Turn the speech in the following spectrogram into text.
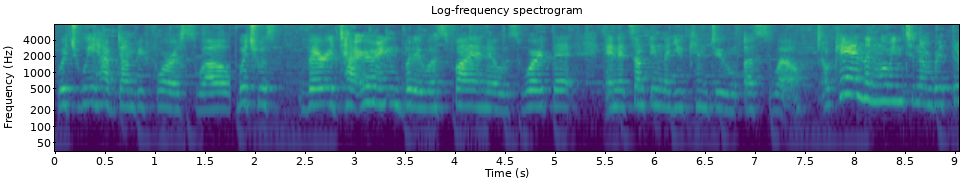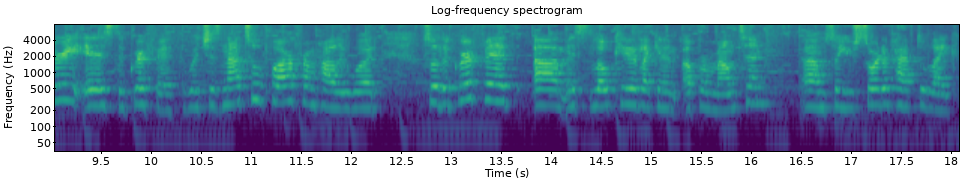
which we have done before as well which was very tiring but it was fun and it was worth it. And it's something that you can do as well. Okay and then moving to number three is the Griffith which is not too far from Hollywood So the Griffith um, is located like in an upper mountain. Um, so you sort of have to like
